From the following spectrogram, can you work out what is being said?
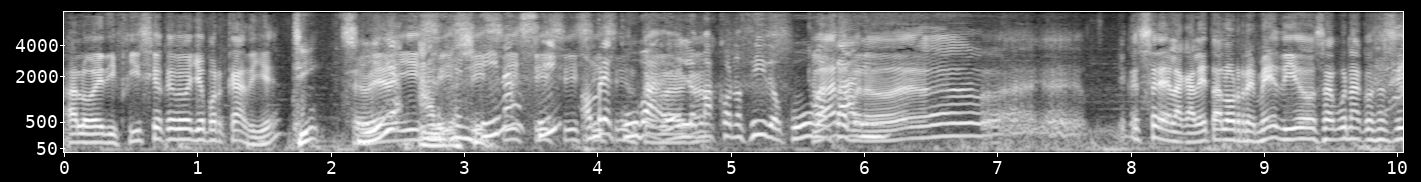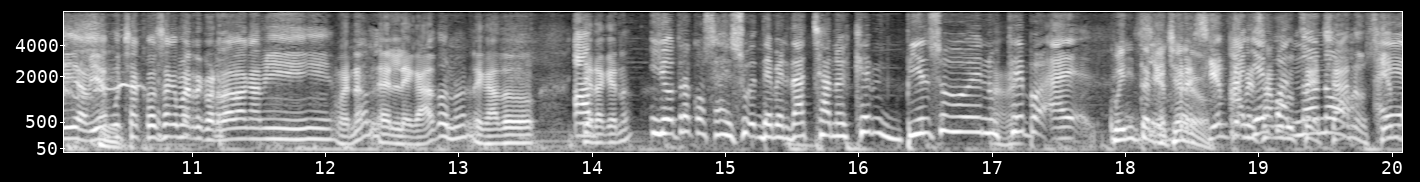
a los edificios que veo yo por Cádiz, ¿eh? Sí. Se Sí, ve Argentina, sí, sí. sí, sí, sí, Hombre, sí, Cuba es lo más conocido. Cuba, Claro, Cádiz. pero eh, yo qué sé, la caleta, los remedios, ¿sabes? Una cosa así. Había muchas cosas que me recordaban a mí, bueno, el legado, ¿no? El legado, Ah, quiera que no. Y otra cosa, Jesús, de verdad, Chano, es que pienso en usted. pues, eh, Cuéntame, Siempre, Charo. siempre Ayer pensamos cuando- usted, no, Chano, no, siempre.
